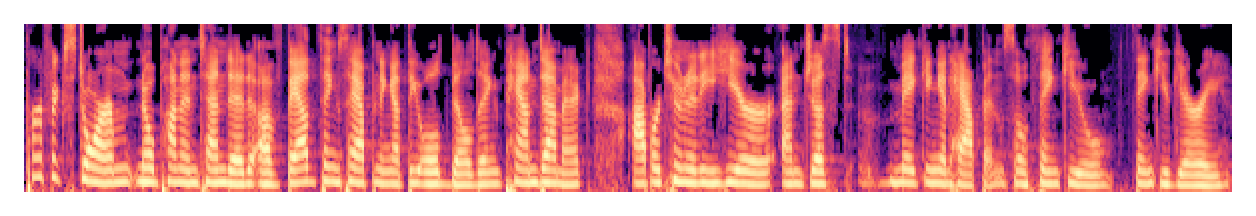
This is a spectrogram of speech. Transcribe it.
perfect storm, no pun intended, of bad things happening at the old building, pandemic, opportunity here, and just making it happen. So, thank you. Thank you, Gary.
